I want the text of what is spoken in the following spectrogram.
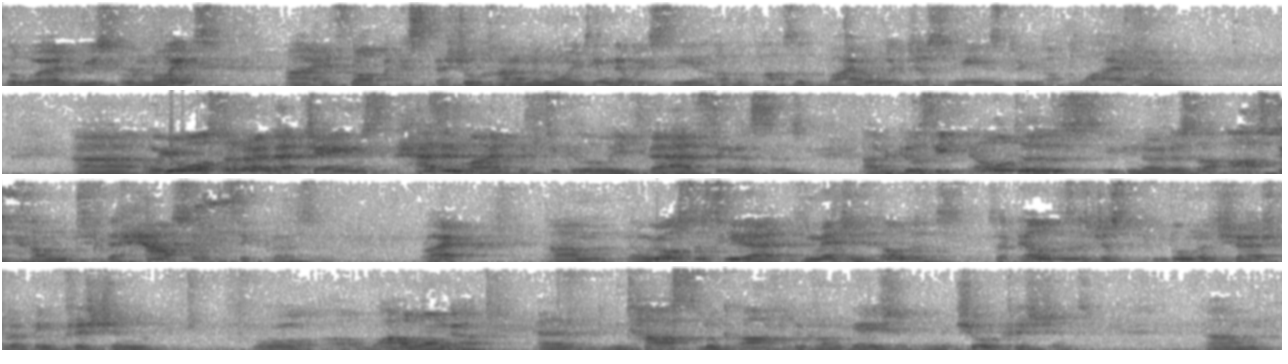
the word used for anoint, uh, it's not like a special kind of anointing that we see in other parts of the Bible. It just means to apply oil. Uh, we also know that James has in mind particularly bad sicknesses, uh, because the elders, you notice, are asked to come to the house of the sick person, right? Um, and we also see that he mentions elders. So elders are just people in the church who have been Christian for a while longer and have been tasked to look after the congregation, the mature Christians. Um,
